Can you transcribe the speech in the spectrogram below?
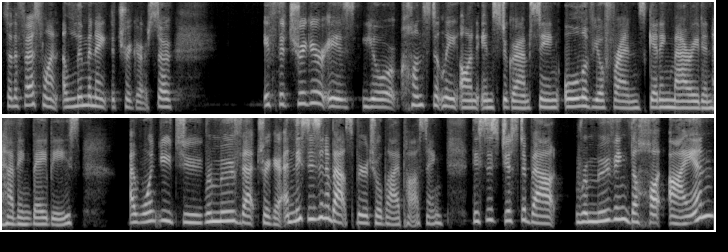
So the first one, eliminate the trigger. So if the trigger is you're constantly on Instagram seeing all of your friends getting married and having babies, I want you to remove that trigger. And this isn't about spiritual bypassing. This is just about removing the hot iron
